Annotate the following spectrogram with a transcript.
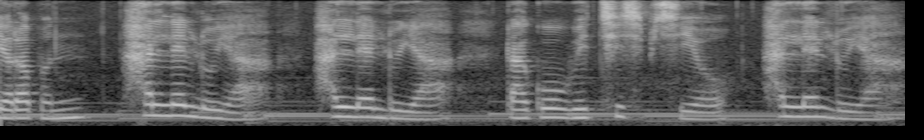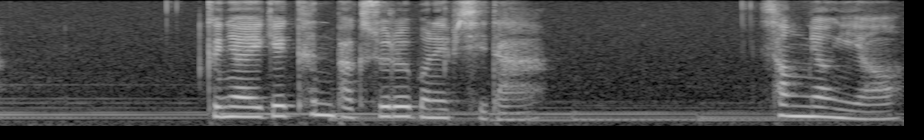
여러분, 할렐루야, 할렐루야 라고 외치십시오. 할렐루야. 그녀에게 큰 박수를 보냅시다. 성령이여,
